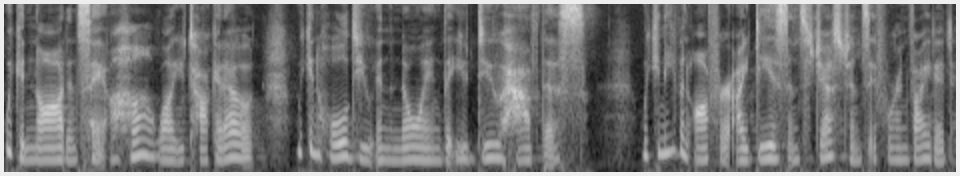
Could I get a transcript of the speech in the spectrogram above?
We can nod and say, uh huh, while you talk it out. We can hold you in the knowing that you do have this. We can even offer ideas and suggestions if we're invited.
